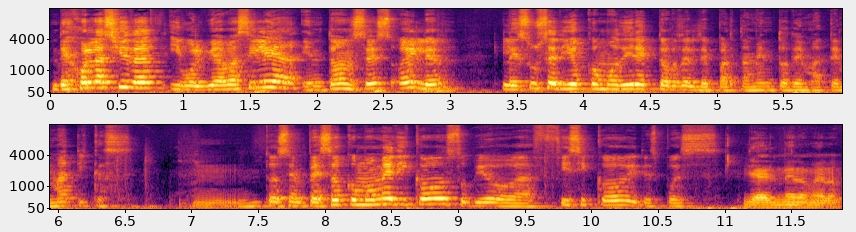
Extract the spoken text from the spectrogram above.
dejó la ciudad y volvió a Basilea. Entonces, Euler le sucedió como director del departamento de matemáticas. Mm, Entonces empezó como médico, subió a físico y después Ya el mero mero.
